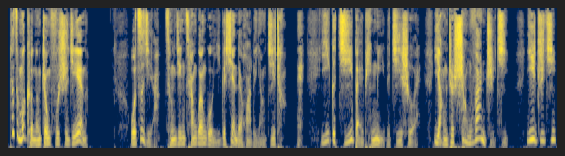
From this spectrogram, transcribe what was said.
它怎么可能征服世界呢？我自己啊，曾经参观过一个现代化的养鸡场。哎，一个几百平米的鸡舍，哎，养着上万只鸡，一只鸡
